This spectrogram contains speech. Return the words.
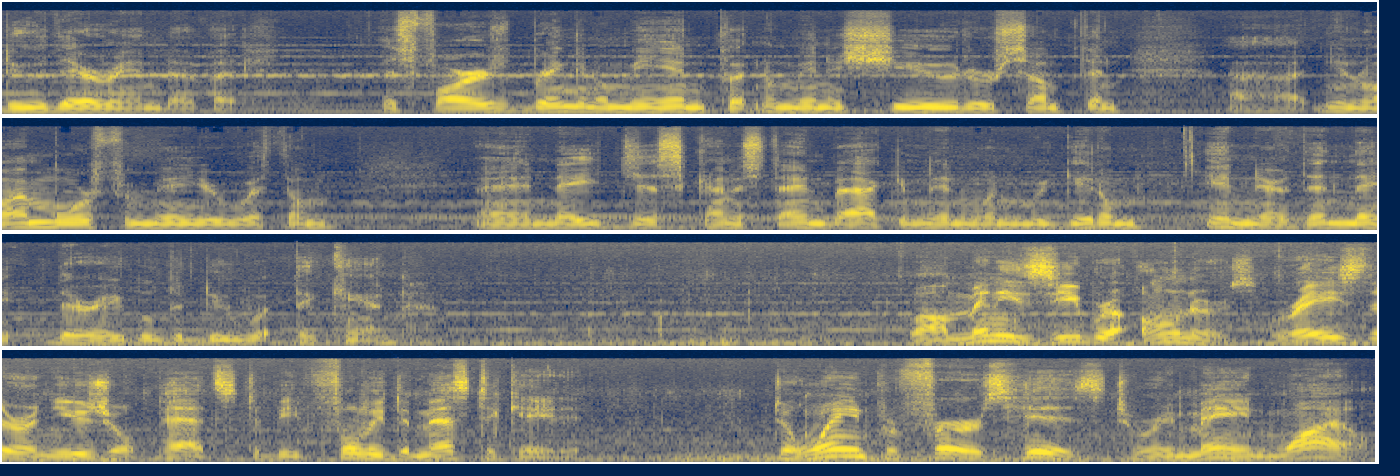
do their end of it. As far as bringing them in, putting them in a chute or something, uh, you know, I'm more familiar with them and they just kind of stand back and then when we get them in there, then they, they're able to do what they can. While many zebra owners raise their unusual pets to be fully domesticated, Dwayne prefers his to remain wild.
